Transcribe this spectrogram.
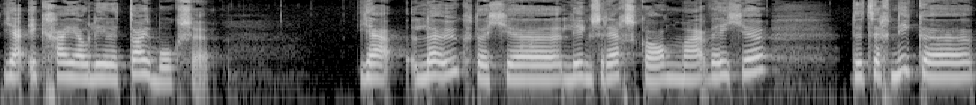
Ja, ik ga jou leren thai-boksen. Ja, leuk dat je links-rechts kan, maar weet je, de technieken,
